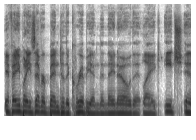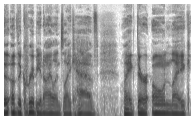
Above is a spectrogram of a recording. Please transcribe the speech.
if anybody's ever been to the Caribbean, then they know that like each uh, of the Caribbean islands like have like their own like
